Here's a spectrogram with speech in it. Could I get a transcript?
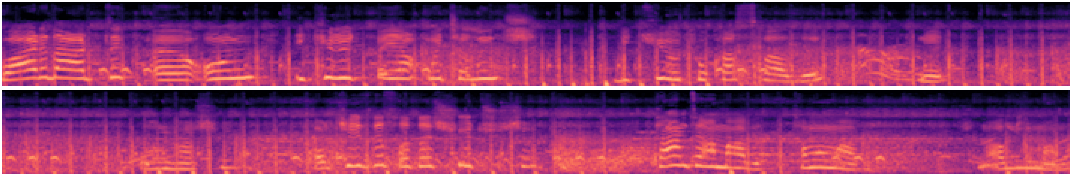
Bu arada artık e, 12 rütbe yapma challenge bitiyor. Çok az kaldı. Ne? Oğlum her şey. Herkes de sataşıyor şu Tamam tamam abi. Tamam abi. Şunu alayım ama.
